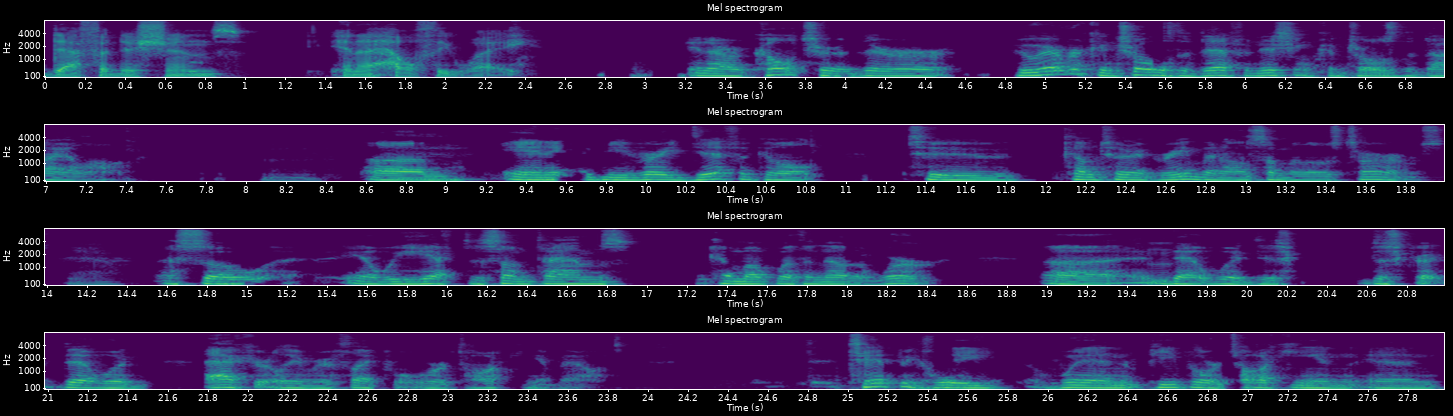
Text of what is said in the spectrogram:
definitions in a healthy way? In our culture, there are whoever controls the definition controls the dialogue, mm-hmm. um, and it can be very difficult to come to an agreement on some of those terms. Yeah. So, you know, we have to sometimes come up with another word uh, mm-hmm. that would just descri- that would accurately reflect what we're talking about. Typically, when people are talking in in,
